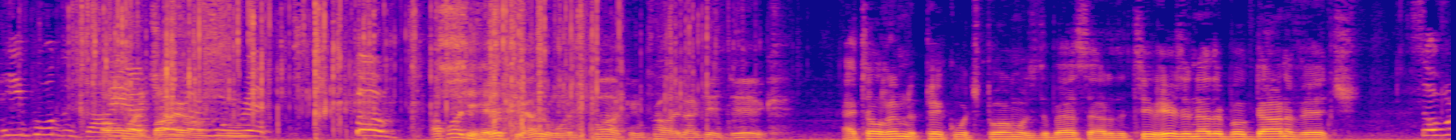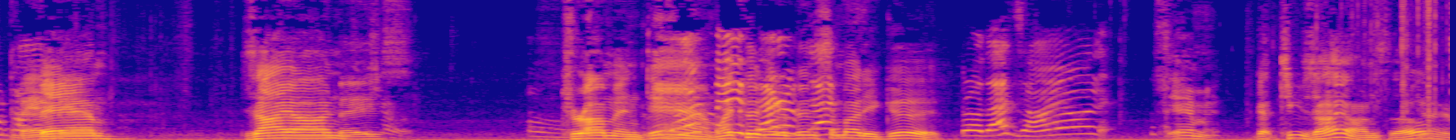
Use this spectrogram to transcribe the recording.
He pulled the Hey, Zion. I my told you I buyout was gonna one. rip. Boom. I'll probably Shit. just rip the other one. Fuck, and probably not get dick. I told him to pick which one was the best out of the two. Here's another Bogdanovich. Silver. Bam. Bam. Zion. Base. Oh. Drummond. Damn. Why couldn't it have been somebody good? Bro, that Zion. Damn it. Got two Zions though. Got her.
